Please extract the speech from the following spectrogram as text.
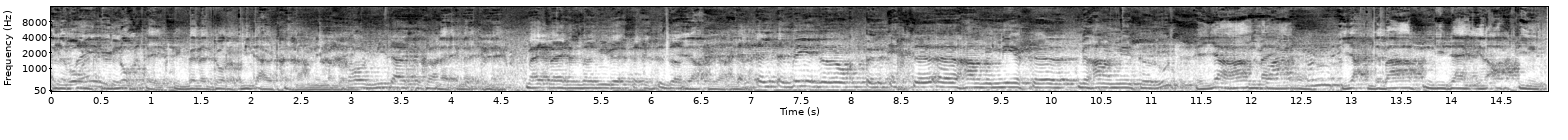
En daar woon ik nu nog steeds. Ik ben het dorp niet uitgegaan in mijn leven. Gewoon niet uitgegaan? Nee, nee, nee. Mij krijgen ze dat niet weg, zeggen ze dat. Ja, ja, ja. En, en, en, ben je dan ook een echte uh, Haarlemmermeerse, met Haarlemmermeerse roots? Ja. De mijn, Baarsen? Ja, de Baarsen die zijn in 1859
